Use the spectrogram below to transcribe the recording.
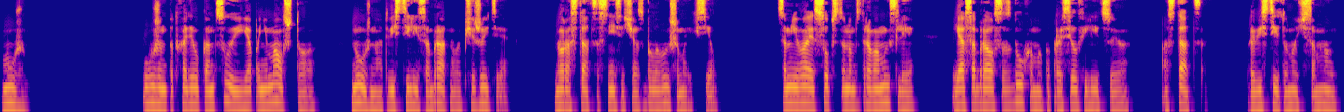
мужем. Ужин подходил к концу, и я понимал, что нужно отвезти Лис обратно в общежитие, но расстаться с ней сейчас было выше моих сил. Сомневаясь в собственном здравомыслии, я собрался с духом и попросил Фелицию остаться, провести эту ночь со мной.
